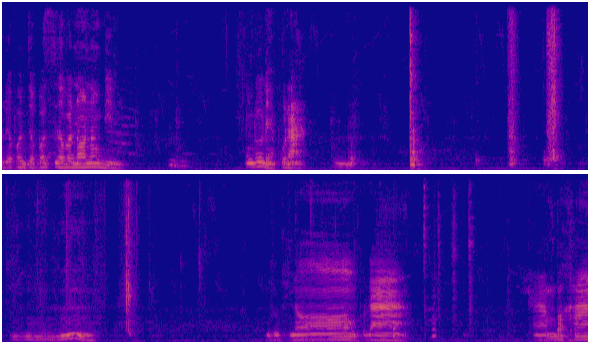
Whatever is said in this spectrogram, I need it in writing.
เดี๋ยวเพิ่นจะมาเสือมานอนนั่งดินดูนี่ยพูนอืมดูพี่น้องพูดนะหามปะค่ะ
